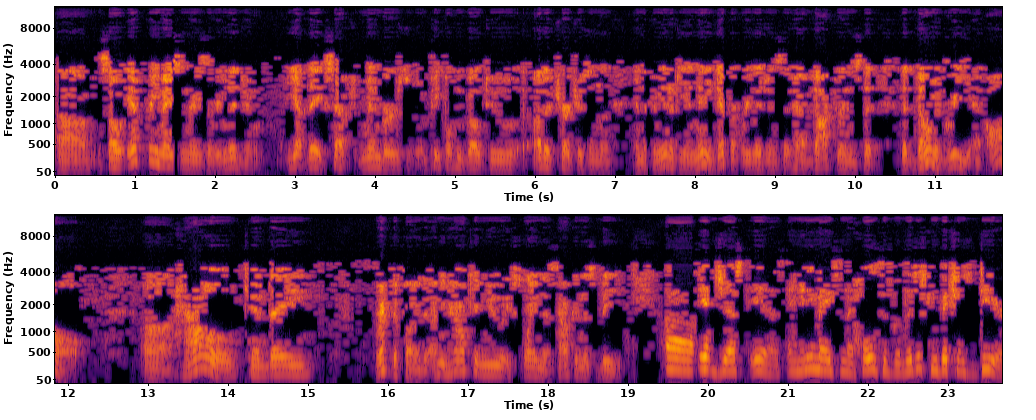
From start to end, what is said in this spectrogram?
Um, so if Freemasonry is a religion, yet they accept members, people who go to other churches in the in the community and many different religions that have doctrines that that don't agree at all. Uh, how can they rectify that? I mean, how can you explain this? How can this be? Uh, it just is. And any Mason that holds his religious convictions dear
